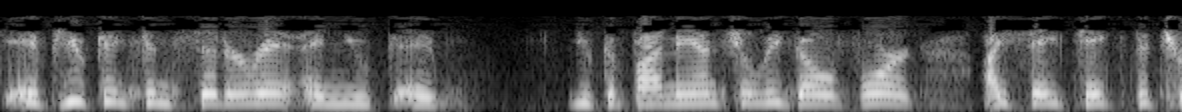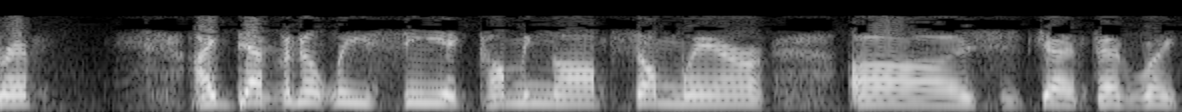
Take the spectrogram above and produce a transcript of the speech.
if you can consider it and you you could financially go for it, I say take the trip. I definitely see it coming up somewhere. Uh, this is Jan- February,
